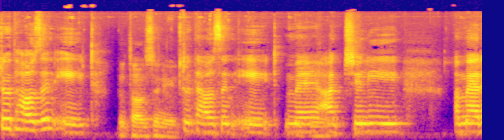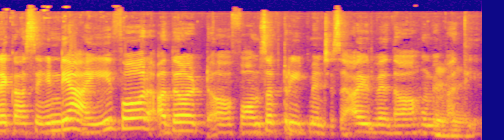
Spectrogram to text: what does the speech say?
2008 2008 2008 मैं एक्चुअली अमेरिका से इंडिया आई for other forms of treatment जैसे आयुर्वेदा होम्योपैथी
